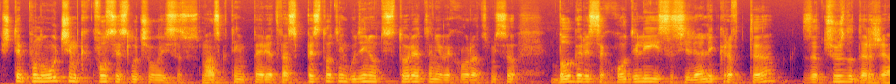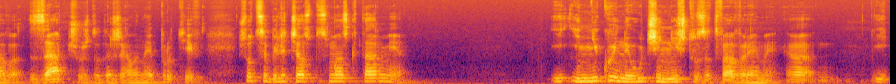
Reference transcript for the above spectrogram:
ще понаучим какво се е случило и с Османската империя. Това са 500 години от историята ни, бе хора. В смисъл, българи са ходили и са силяли кръвта за чужда държава, за чужда държава, не против, защото са били част от Османската армия. И, и никой не учи нищо за това време. А, и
